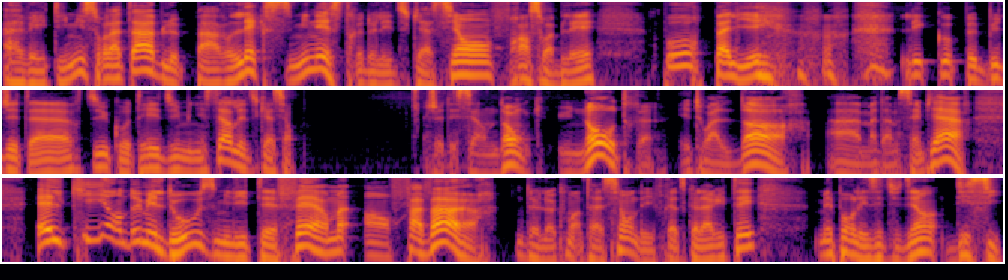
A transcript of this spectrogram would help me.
avait été mis sur la table par l'ex-ministre de l'Éducation, François Blais, pour pallier les coupes budgétaires du côté du ministère de l'Éducation. Je décerne donc une autre étoile d'or à Mme Saint-Pierre, elle qui, en 2012, militait ferme en faveur de l'augmentation des frais de scolarité, mais pour les étudiants d'ici.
